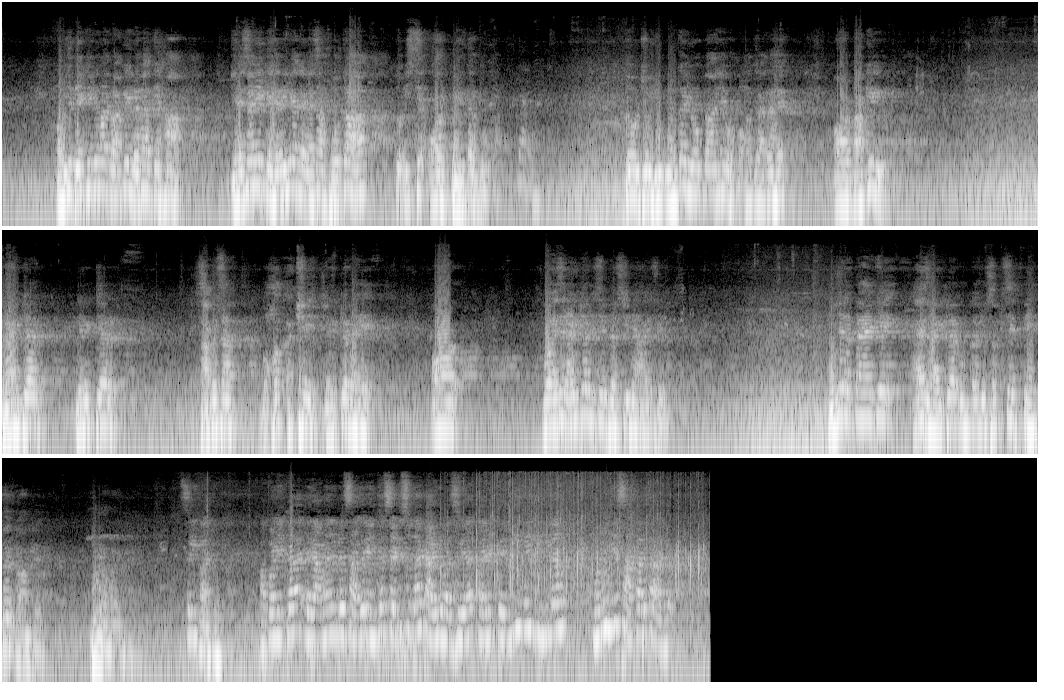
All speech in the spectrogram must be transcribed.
और मुझे देखने के बाद वाकई लगा कि हाँ जैसा ये कह रही है अगर ऐसा होता तो इससे और बेहतर होता क्या बात है? तो जो यो, उनका योगदान है वो बहुत ज़्यादा है। और बाकी राइटर डायरेक्टर सागर साहब बहुत अच्छे डायरेक्टर रहे और वो एज ए राइटर इस इंडस्ट्री में आए थे। मुझे लगता है कि एज राइटर उनका जो सबसे बेहतर काम है वो रामायण है। सही बात है। आपण एकदा रामानंद सागर यांच्यासाठी सुद्धा टाळी वाजूयात कारण त्यांनी हे लिहिलं म्हणून हे साकारता आलं.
